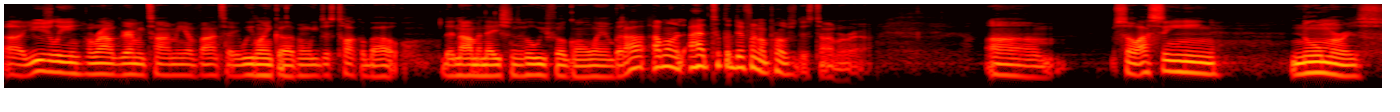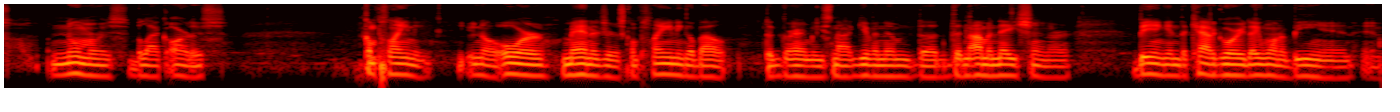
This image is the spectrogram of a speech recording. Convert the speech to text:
Uh, usually around Grammy time, me and we link up and we just talk about the nominations, who we feel gonna win. But I, I wanted, I took a different approach this time around. Um, so I seen numerous, numerous black artists complaining, you know, or managers complaining about the Grammys not giving them the the nomination or being in the category they want to be in. And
